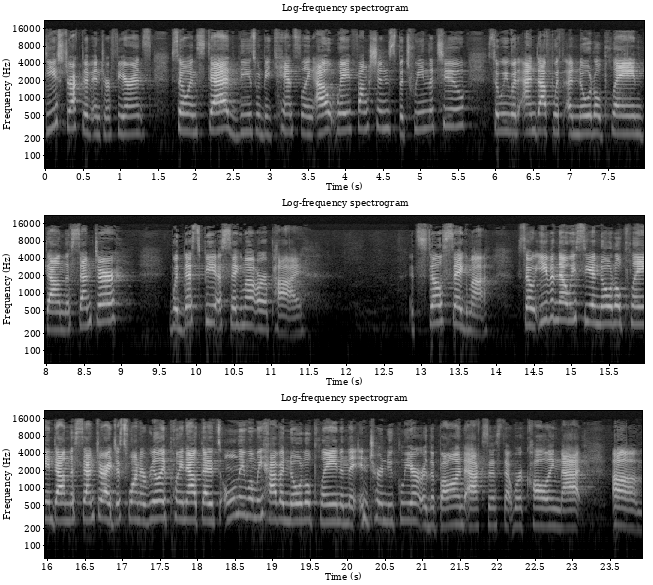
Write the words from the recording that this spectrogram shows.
destructive interference. So instead, these would be canceling out wave functions between the two. So we would end up with a nodal plane down the center. Would this be a sigma or a pi? It's still sigma. So even though we see a nodal plane down the center, I just want to really point out that it's only when we have a nodal plane in the internuclear or the bond axis that we're calling that um,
